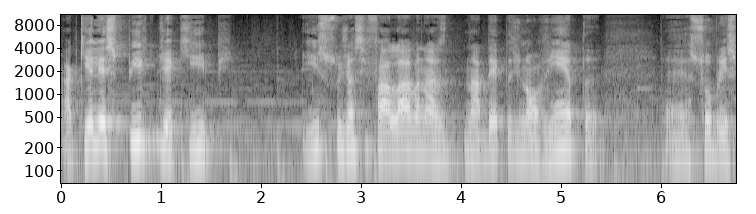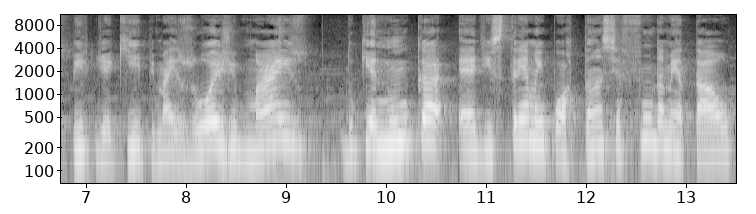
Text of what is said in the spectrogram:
aquele espírito de equipe. Isso já se falava na, na década de 90 é, sobre espírito de equipe, mas hoje, mais do que nunca, é de extrema importância, fundamental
